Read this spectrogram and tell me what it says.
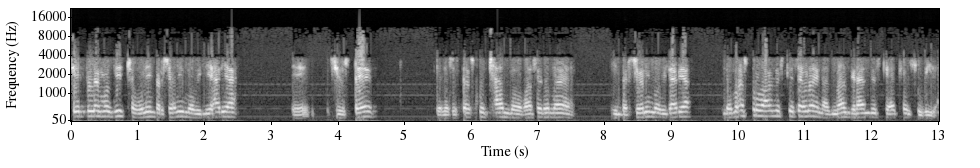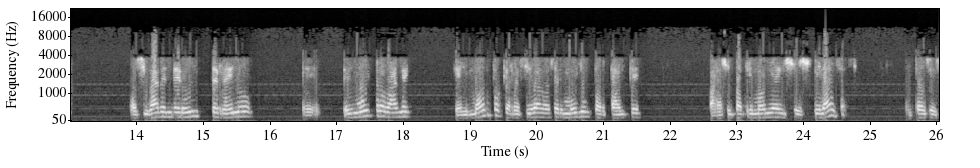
siempre lo hemos dicho, una inversión inmobiliaria, eh, si usted que nos está escuchando va a hacer una inversión inmobiliaria, lo más probable es que sea una de las más grandes que ha hecho en su vida. O si va a vender un terreno, eh, es muy probable que el monto que reciba va a ser muy importante para su patrimonio y sus finanzas. Entonces,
